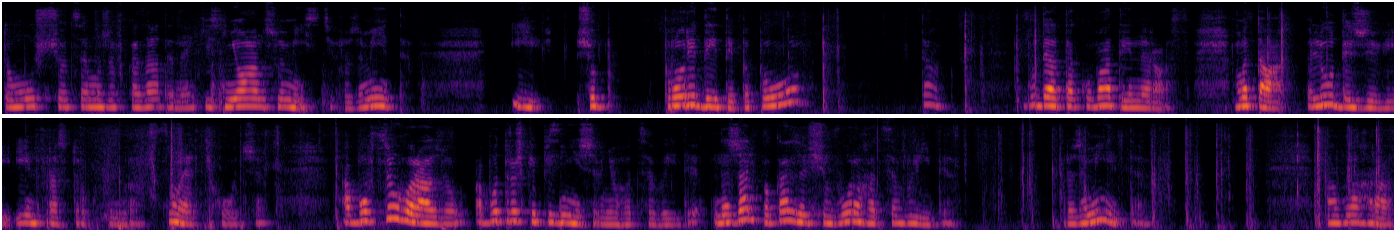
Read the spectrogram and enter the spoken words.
тому що це може вказати на якийсь нюанс у місті, розумієте? І щоб прорядити ППО, так, буде атакувати і не раз. Мета люди живі інфраструктура. Смерть хоче. Або в цього разу, або трошки пізніше в нього це вийде. На жаль, показує, що ворога це вийде. Розумієте? Павлоград,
